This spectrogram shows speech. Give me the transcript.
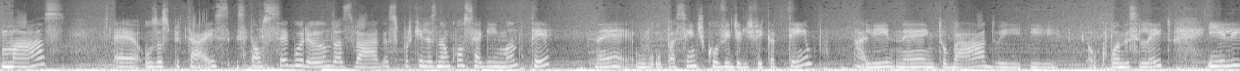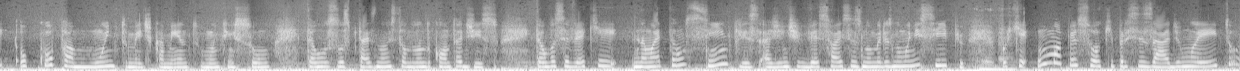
mas é, os hospitais estão segurando as vagas porque eles não conseguem manter, né? O, o paciente COVID ele fica tempo ali, né, entubado e, e, ocupando esse leito e ele ocupa muito medicamento, muito insumo. Então os hospitais não estão dando conta disso. Então você vê que não é tão simples a gente ver só esses números no município, Verdade. porque uma pessoa que precisar de um leito,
